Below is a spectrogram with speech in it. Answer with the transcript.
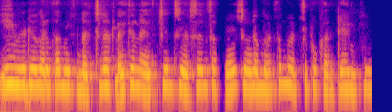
ఈ వీడియో కనుక మీకు నచ్చినట్లయితే లైక్ చేయండి షేర్ చేయండి సబ్స్క్రైబ్ చేయడం మాత్రం మర్చిపోకండి. Thank you.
